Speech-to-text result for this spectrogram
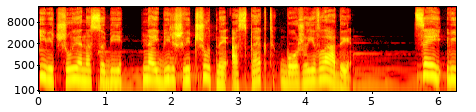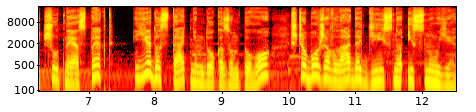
і відчує на собі найбільш відчутний аспект Божої влади. Цей відчутний аспект є достатнім доказом того, що Божа влада дійсно існує,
